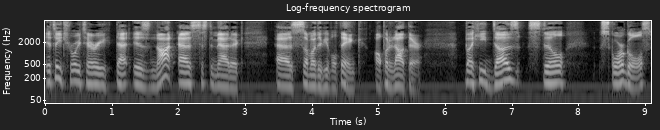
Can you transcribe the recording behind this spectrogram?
It's a Troy Terry that is not as systematic as some other people think. I'll put it out there. But he does still score goals.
